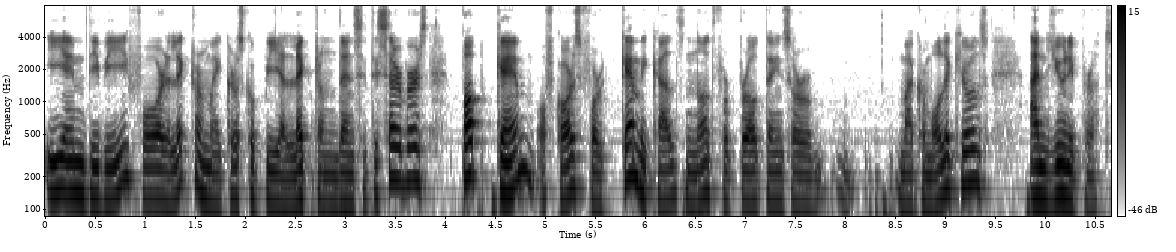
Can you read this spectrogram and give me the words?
EMDB for electron microscopy electron density servers, PubChem, of course, for chemicals, not for proteins or macromolecules, and UniProt.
